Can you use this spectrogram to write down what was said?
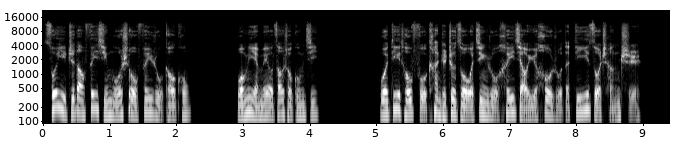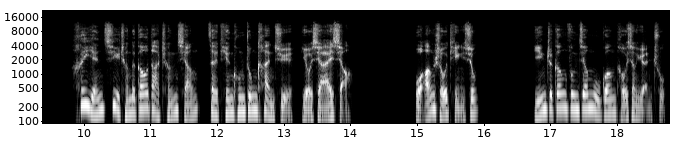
所以，直到飞行魔兽飞入高空，我们也没有遭受攻击。我低头俯瞰着这座我进入黑角域后入的第一座城池，黑岩砌成的高大城墙在天空中看去有些矮小。我昂首挺胸，迎着罡风，将目光投向远处，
